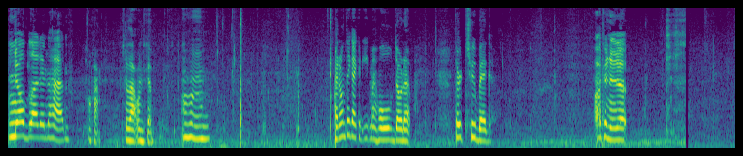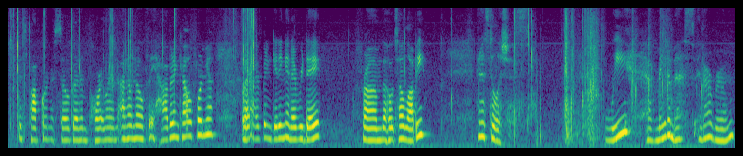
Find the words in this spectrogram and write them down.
No blood in the head. Okay, so that one's good. Mm-hmm. I don't think I could eat my whole donut. They're too big. I can eat it. This popcorn is so good in Portland. I don't know if they have it in California, but I've been getting it every day from the hotel lobby, and it's delicious. We have made a mess in our room.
